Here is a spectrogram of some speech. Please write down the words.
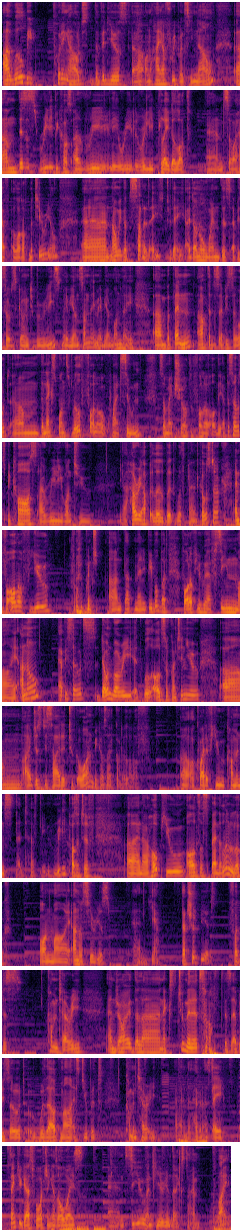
I will be putting out the videos uh, on higher frequency now. Um, this is really because I really, really, really played a lot, and so I have a lot of material. And now we got Saturday today. I don't know when this episode is going to be released. Maybe on Sunday, maybe on Monday. Um, but then after this episode, um, the next ones will follow quite soon. So make sure to follow all the episodes because I really want to, yeah, hurry up a little bit with Planet Coaster. And for all of you, which aren't that many people, but for all of you who have seen my Anno episodes, don't worry, it will also continue. Um, I just decided to go on because I got a lot of uh, or quite a few comments that have been really positive. Uh, and I hope you also spend a little look on my Anno series. And yeah, that should be it for this commentary. Enjoy the next two minutes of this episode without my stupid commentary. And have a nice day. Thank you guys for watching as always. And see you and hear you next time. Bye.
